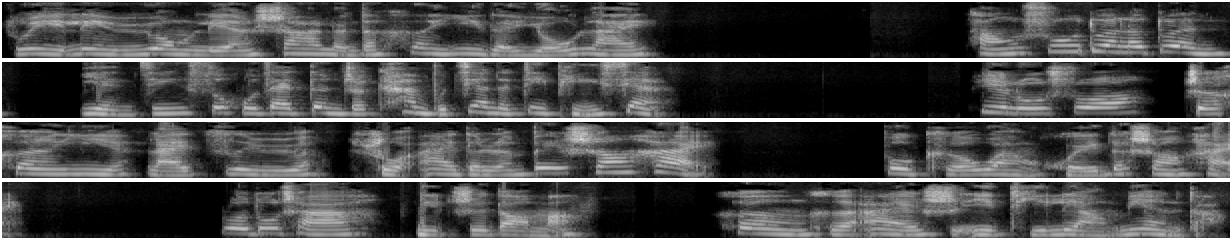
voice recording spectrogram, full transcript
足以令于用莲杀人的恨意的由来。唐叔顿了顿，眼睛似乎在瞪着看不见的地平线。譬如说。这恨意来自于所爱的人被伤害，不可挽回的伤害。若督察，你知道吗？恨和爱是一体两面的。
